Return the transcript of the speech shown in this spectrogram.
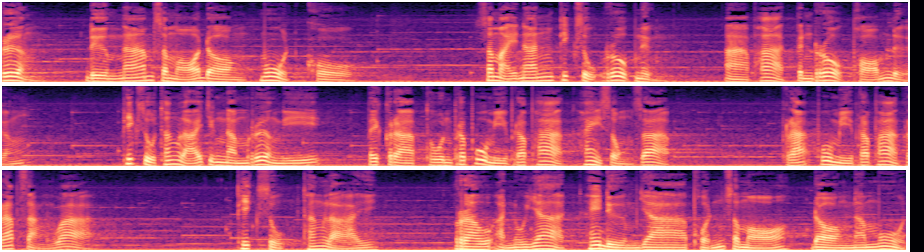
เรื่องดื่มน้ำสมอดอง มูดโค สมัยนั้นภิกษุรูปหนึ่ง อาพาธเป็นโรคผอมเหลือง ภิกษุทั้งหลายจึงนำเรื่องนี้ ไปกราบทูลพระผู้มีพระภาคให้ทรงทราบพพระผู้มีพระภาครับสั่งว่า ภิกษุทั้งหลาย เราอนุญาตให้ดื่มยาผลสมอดองน้ำมูด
